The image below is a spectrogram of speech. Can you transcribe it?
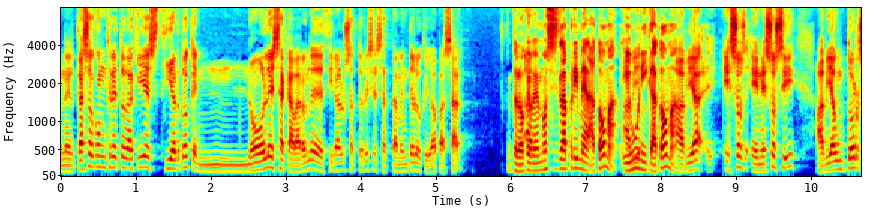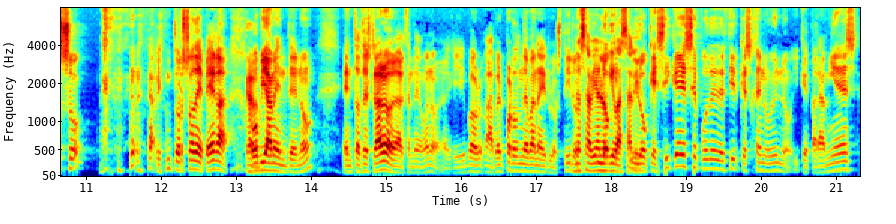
en el caso concreto de aquí es cierto que no les acabaron de decir a los actores exactamente lo que iba a pasar. Entonces, lo que Ah. vemos es la primera toma y Había- única toma. Había, esos, en eso sí, había un torso, había un torso de pega, Claro. obviamente, ¿no? Entonces, claro, la gente, bueno, aquí por- a ver por dónde van a ir los tiros. No sabían lo que iba a salir. Lo que sí que se puede decir que es genuino y que para mí es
